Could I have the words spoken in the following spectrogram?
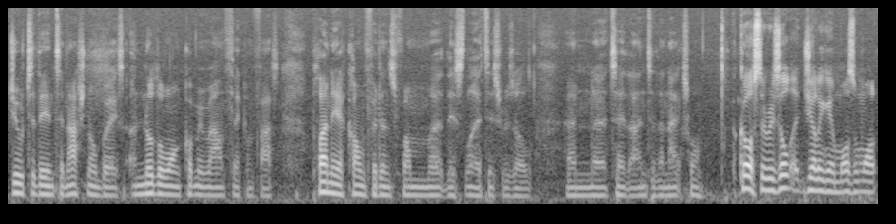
due to the international breaks. Another one coming round thick and fast. Plenty of confidence from uh, this latest result, and uh, take that into the next one. Of course, the result at Gillingham wasn't what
